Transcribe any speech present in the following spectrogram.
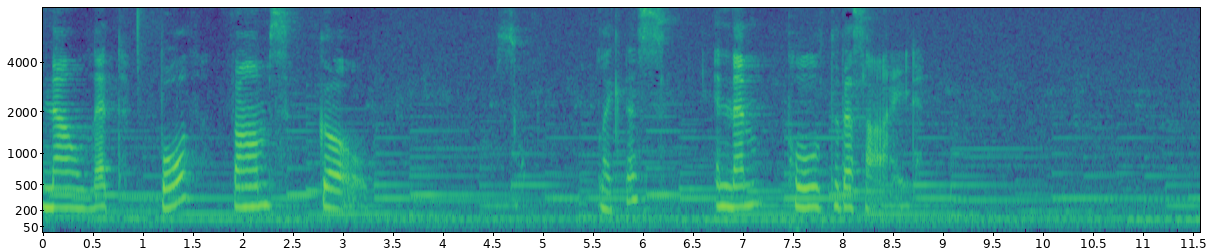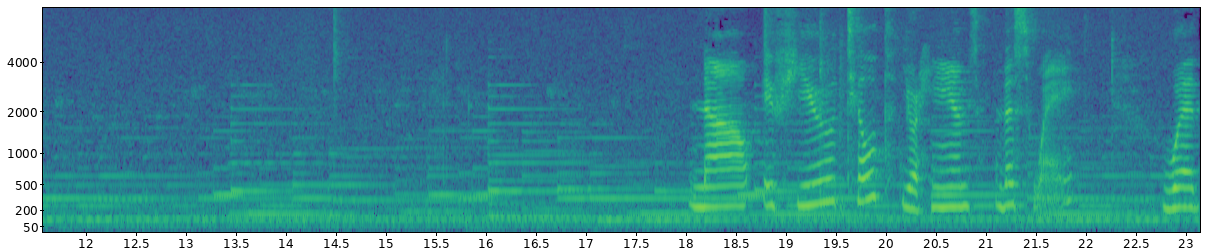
Now let both thumbs go like this and then pull to the side. Now if you tilt your hands this way with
